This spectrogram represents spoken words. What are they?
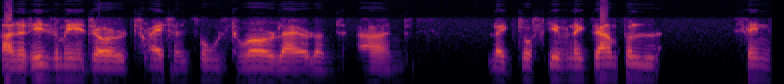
And it is a major threat, I suppose, to rural Ireland. And like just give an example, since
